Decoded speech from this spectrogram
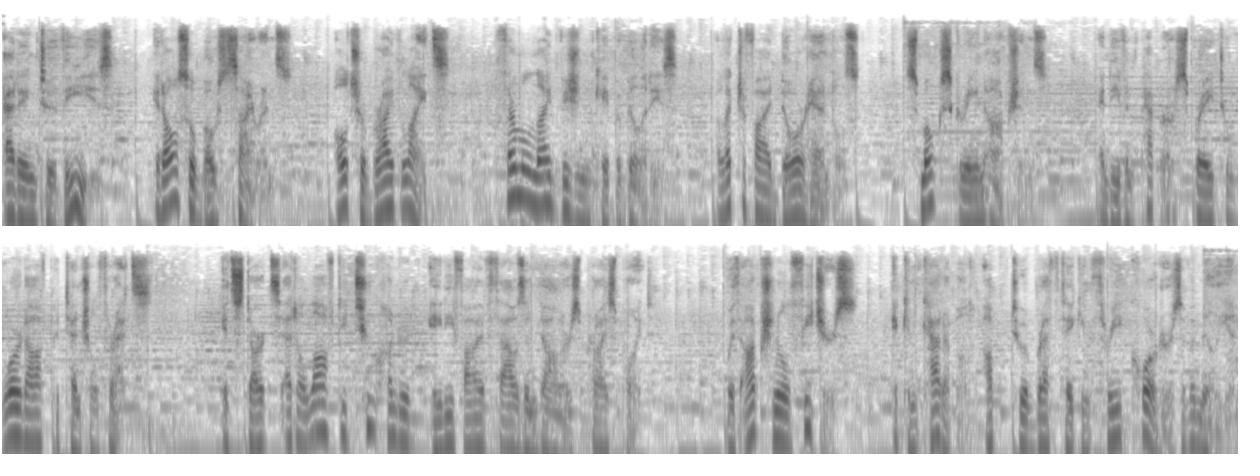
Adding to these, it also boasts sirens, ultra-bright lights, thermal night vision capabilities, electrified door handles, smoke screen options, and even pepper sprayed to ward off potential threats. It starts at a lofty $285,000 price point. With optional features, it can catapult up to a breathtaking three quarters of a million.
